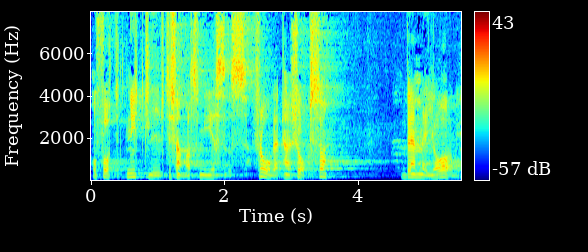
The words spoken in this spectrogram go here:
och fått ett nytt liv tillsammans med Jesus, frågar kanske också vem är jag?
